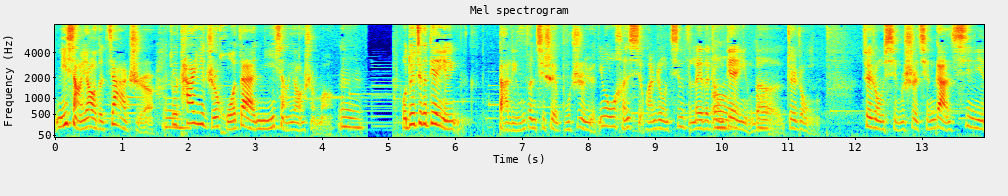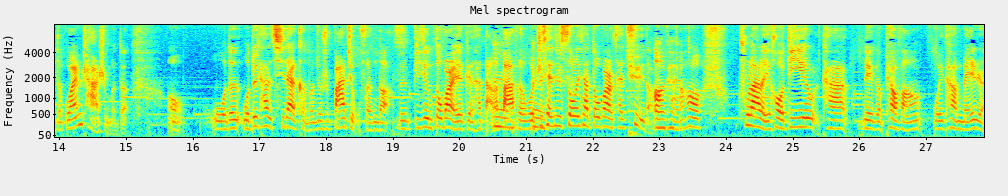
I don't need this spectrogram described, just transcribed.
你想要的价值。就是他一直活在你想要什么。嗯我对这个电影打零分，其实也不至于，因为我很喜欢这种亲子类的这种嗯电影的这种、这种形式，情感细腻的观察什么的。哦，我的我对他的期待可能就是八九分的，呃毕竟豆瓣儿也给他打了八分。我之前就是搜了一下豆瓣儿才去的。，OK，然后出来了以后，第一他那个票房我一看没人，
